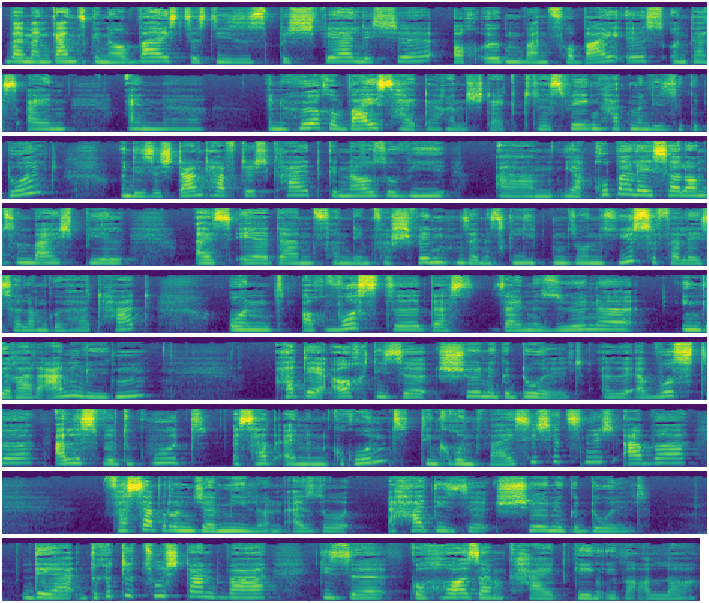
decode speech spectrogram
Weil man ganz genau weiß, dass dieses Beschwerliche auch irgendwann vorbei ist und dass ein, eine eine höhere Weisheit darin steckt. Deswegen hat man diese Geduld und diese Standhaftigkeit, genauso wie ähm, Jakub salam zum Beispiel, als er dann von dem Verschwinden seines geliebten Sohnes Yusuf salam gehört hat und auch wusste, dass seine Söhne ihn gerade anlügen, hat er auch diese schöne Geduld. Also er wusste, alles wird gut, es hat einen Grund, den Grund weiß ich jetzt nicht, aber Fasabrun Jamilun, also er hat diese schöne Geduld. Der dritte Zustand war diese Gehorsamkeit gegenüber Allah.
